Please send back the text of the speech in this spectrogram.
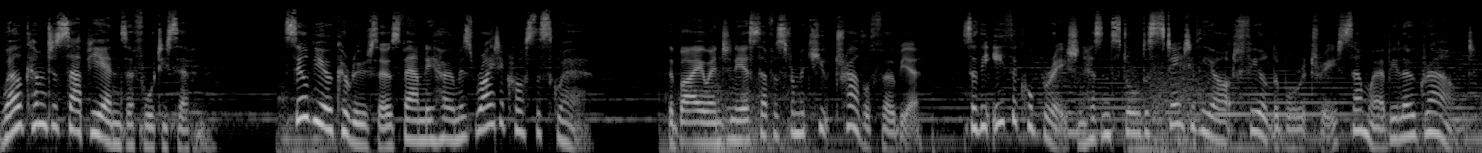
Welcome to Sapienza 47. Silvio Caruso's family home is right across the square. The bioengineer suffers from acute travel phobia, so the Ether Corporation has installed a state-of-the-art field laboratory somewhere below ground.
